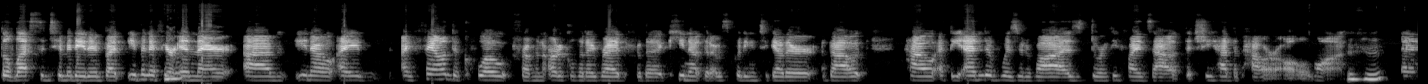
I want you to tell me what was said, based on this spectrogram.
the less intimidated. But even if you're mm-hmm. in there, um, you know, I I found a quote from an article that I read for the keynote that I was putting together about how at the end of Wizard of Oz, Dorothy finds out that she had the power all along. Mm-hmm. And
